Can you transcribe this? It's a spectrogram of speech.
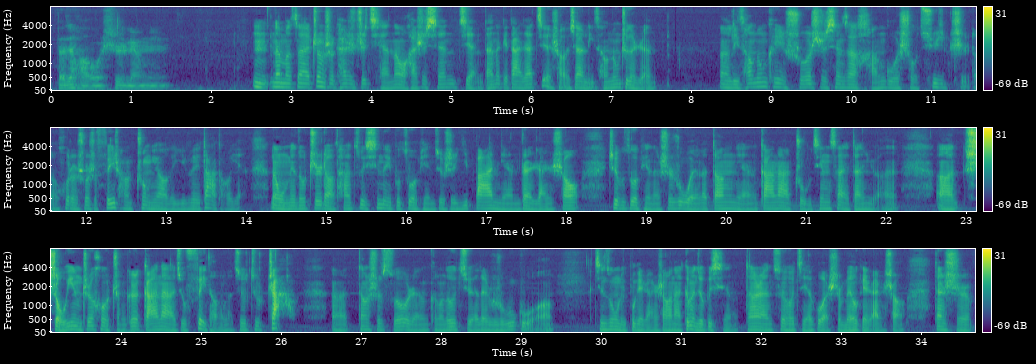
大家好，我是梁明。嗯，那么在正式开始之前呢，我还是先简单的给大家介绍一下李沧东这个人。嗯，李沧东可以说是现在韩国首屈一指的，或者说是非常重要的一位大导演。那我们也都知道，他最新的一部作品就是一八年的《燃烧》。这部作品呢是入围了当年戛纳主竞赛单元，啊，首映之后整个戛纳就沸腾了，就就炸了。呃，当时所有人可能都觉得，如果金棕榈不给《燃烧》，那根本就不行。当然，最后结果是没有给《燃烧》，但是，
